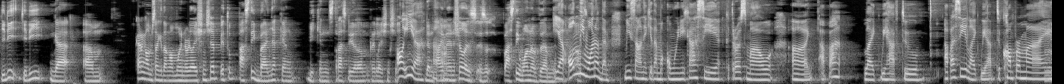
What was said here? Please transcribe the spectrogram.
Jadi jadi nggak um, kan kalau misalnya kita ngomongin relationship itu pasti banyak yang bikin stres di dalam relationship. oh iya Dan financial is, is pasti one of them. Iya, only one of them. Misalnya kita mau komunikasi, terus mau uh, apa? Like we have to apa sih? Like we have to compromise,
